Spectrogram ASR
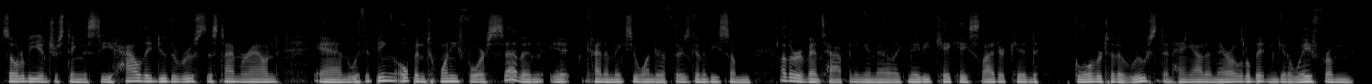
So it'll be interesting to see how they do the roost this time around. And with it being open 24 7, it kind of makes you wonder if there's going to be some other events happening in there, like maybe KK Slider could go over to the roost and hang out in there a little bit and get away from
